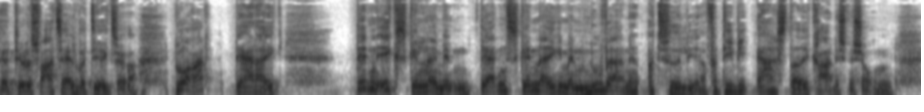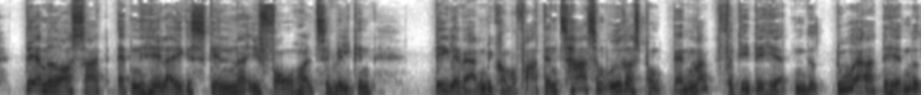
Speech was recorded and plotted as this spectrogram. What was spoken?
det vil du svare til alle direktører. Du har ret, det er der ikke. Det, den ikke skældner imellem, det er, at den skældner ikke imellem nuværende og tidligere, fordi vi er stadig gratis versionen. Dermed også sagt, at den heller ikke skældner i forhold til, hvilken del af verden, vi kommer fra. Den tager som udgangspunkt Danmark, fordi det her, den ved, du er, det her, den ved,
